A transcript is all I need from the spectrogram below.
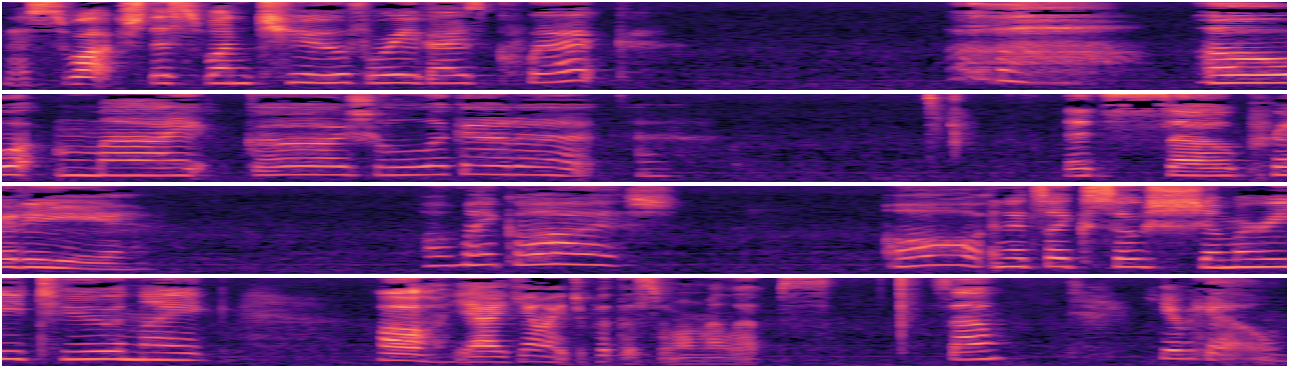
Gonna swatch this one too for you guys quick. Oh my gosh, look at it. It's so pretty. Oh my gosh. Oh, and it's like so shimmery too and like, oh yeah, I can't wait to put this one on my lips. So, here we go.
